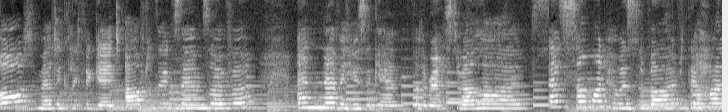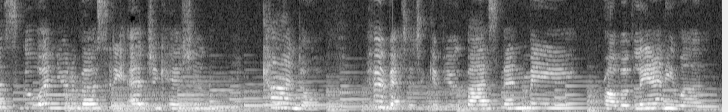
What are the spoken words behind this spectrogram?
automatically forget after the exam's over and never use again for the rest of our lives. As someone who has survived their high school and university education, kind of, who better to give you advice than me? Probably anyone.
